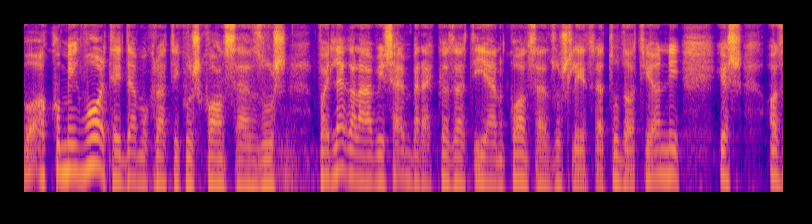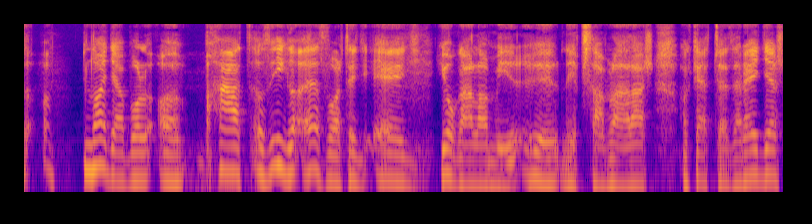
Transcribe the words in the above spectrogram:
akkor még volt egy demokratikus konszenzus, vagy legalábbis emberek között ilyen konszenzus létre tudott jönni, és az nagyjából a, hát az igaz, ez volt egy, egy jogállami népszámlálás a 2001-es,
